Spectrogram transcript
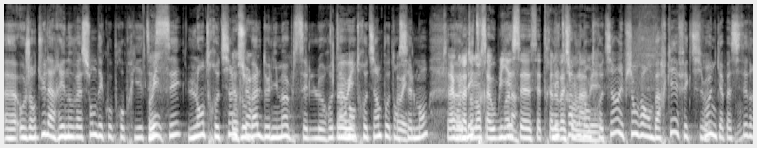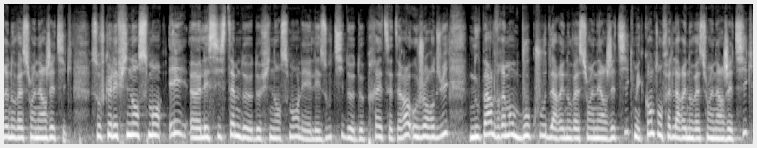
Euh, aujourd'hui, la rénovation des copropriétés, c'est l'entretien global de l'immeuble. C'est le retard d'entretien potentiellement. C'est vrai qu'on a tendance à oublier cette rénovation-là. D'entretien, et puis on va embarquer effectivement une capacité de rénovation énergétique. Sauf que les financements et les systèmes de, financement, les, outils de, de prêt, etc., aujourd'hui, nous parlent vraiment beaucoup de la rénovation énergétique. Mais quand on fait de la rénovation énergétique,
